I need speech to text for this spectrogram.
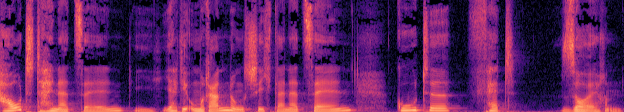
Haut deiner Zellen, die, ja, die Umrandungsschicht deiner Zellen, gute Fettsäuren.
